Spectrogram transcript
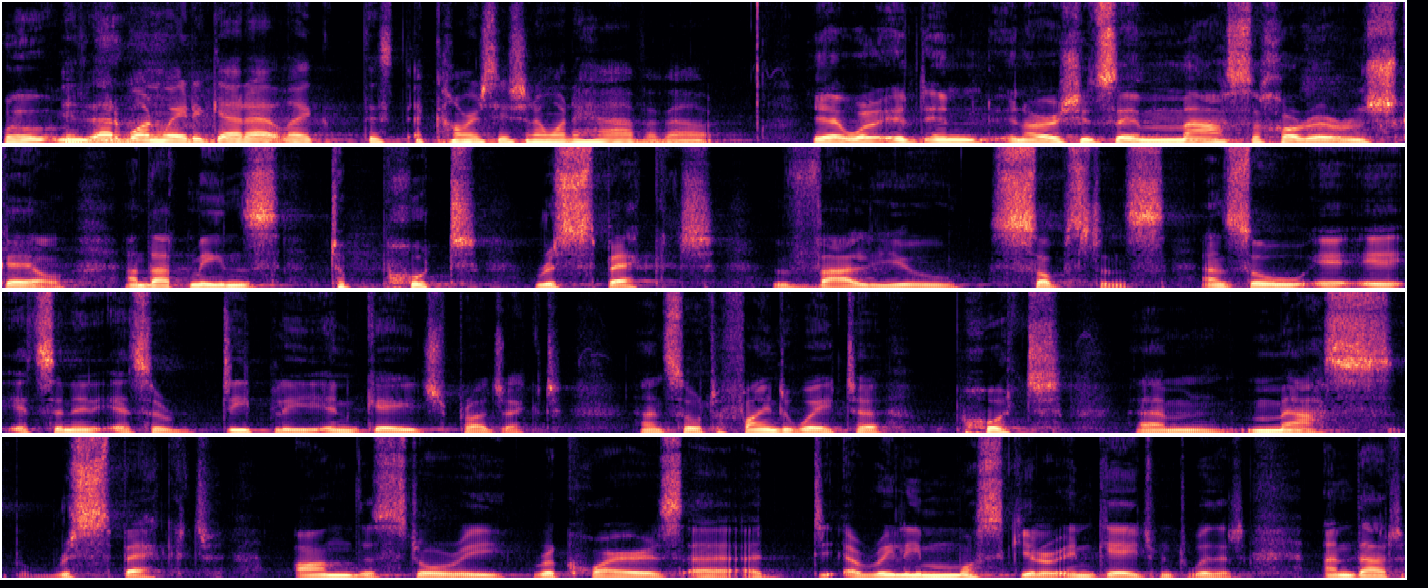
Well, is that one way to get at like this a conversation I want to have about? Yeah, well, it, in, in Irish you'd say meas a chur ar an scéal, and that means to put respect, value, substance. And so i i it's, an, it's a deeply engaged project. And so to find a way to put um, mass respect on the story requires a, a, a, really muscular engagement with it. And that,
